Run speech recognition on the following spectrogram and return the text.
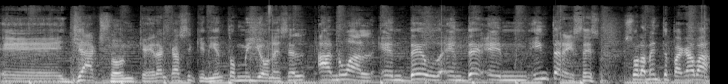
eh, Jackson, que eran casi 500 millones, el anual en deuda, en, de- en intereses, solamente pagaba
